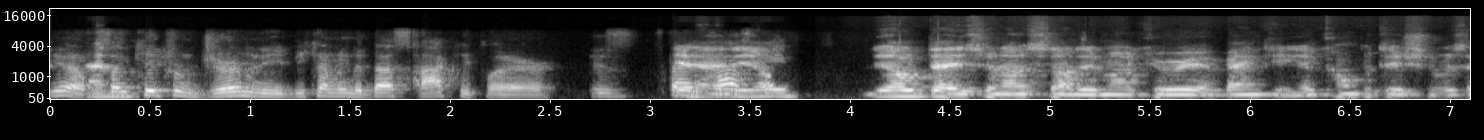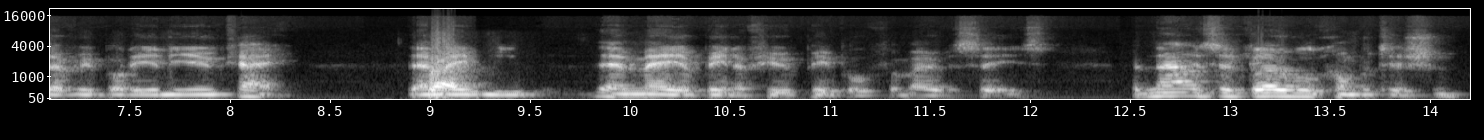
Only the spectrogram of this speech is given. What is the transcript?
you know, and- some kid from Germany becoming the best hockey player is fantastic. the old, the old days when I started my career in banking, a competition was everybody in the UK. There Right. may be, there may have been a few people from overseas, but now it's a global competition.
